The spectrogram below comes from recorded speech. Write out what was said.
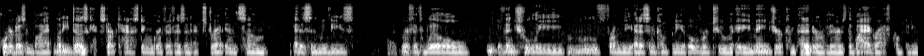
Porter doesn't buy it, but he does start casting Griffith as an extra in some Edison movies. Uh, Griffith will eventually move from the Edison company over to a major competitor of theirs, the Biograph company,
